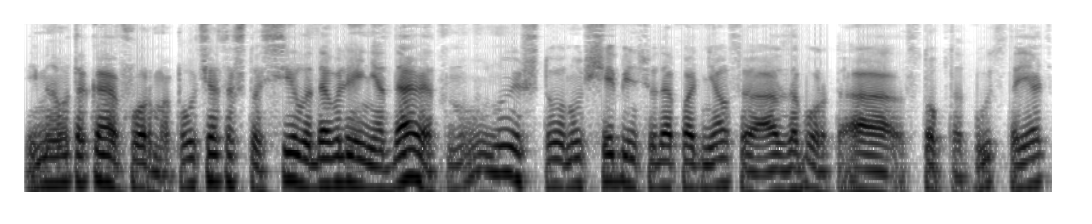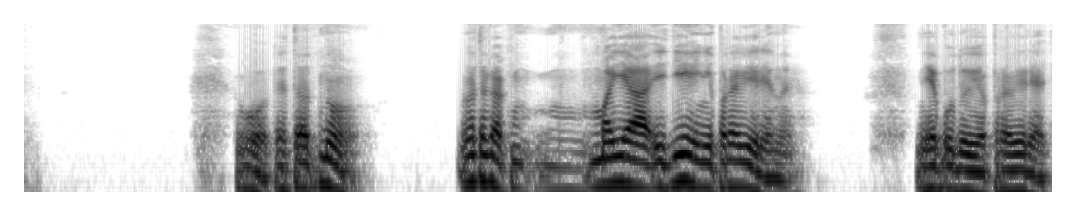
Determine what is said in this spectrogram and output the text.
Именно вот такая форма. Получается, что силы давления давят. Ну, ну и что? Ну, щебень сюда поднялся, а забор, а стоп-то будет стоять. Вот, это одно. Ну, это как моя идея непроверенная. Я буду ее проверять.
